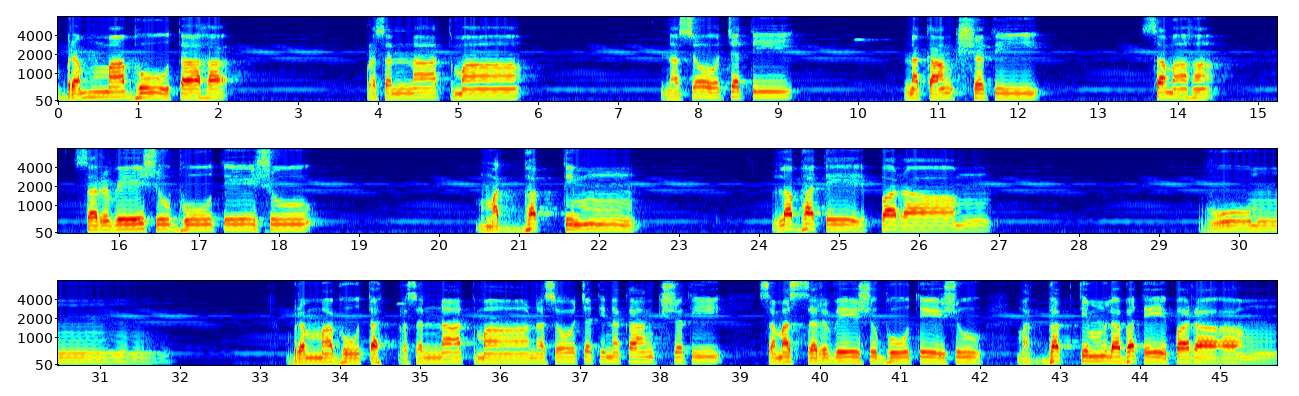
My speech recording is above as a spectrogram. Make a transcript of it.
ब्रह्मभूतः प्रसन्नात्मा। न शोचति न काङ्क्षति। समः सर्वेषु भूतेषु मद्भक्तिं लभते पराम्। ॐ ब्रह्मभूतः प्रसन्नात्मा न शोचति न काङ्क्षति। समः सर्वेषु भूतेषु मद्भक्तिं लभते पराम्।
